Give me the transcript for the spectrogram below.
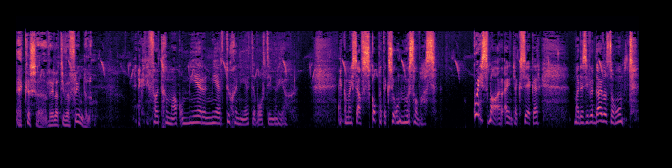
ek is 'n relatiewe vreemdeling. Ek het die fout gemaak om meer en meer toegeneig te word teenoor jou. Ek kan myself skop dat ek so onnosel was. Kwesbaar eintlik seker, maar dis die verduiwelse hond.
